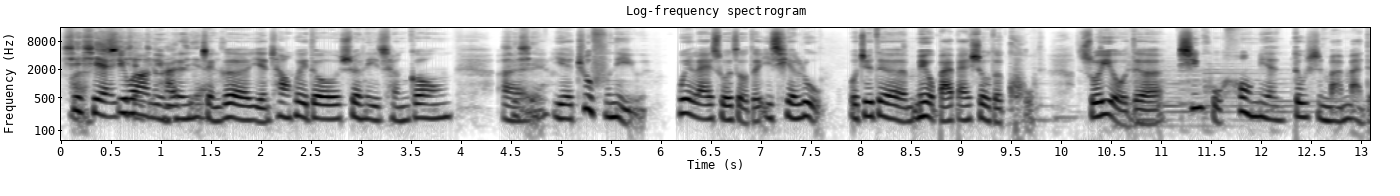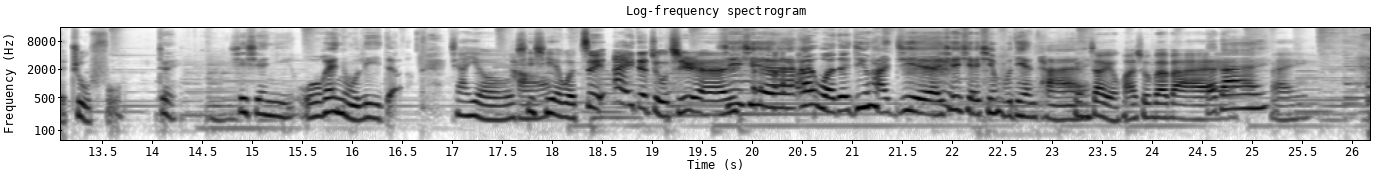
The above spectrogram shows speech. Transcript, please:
谢谢，希望你们整个演唱会都顺利成功。谢谢，也祝福你。未来所走的一切路，我觉得没有白白受的苦，所有的辛苦后面都是满满的祝福。对，谢谢你，我会努力的。加油！好谢谢我最爱的主持人，谢谢 爱我的金华姐，谢谢幸福电台跟，赵远华说拜拜，拜拜拜。嘿，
